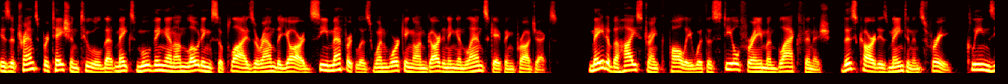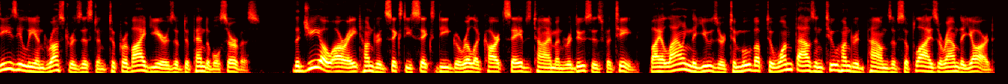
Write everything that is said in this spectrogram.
is a transportation tool that makes moving and unloading supplies around the yard seem effortless when working on gardening and landscaping projects. Made of a high-strength poly with a steel frame and black finish, this cart is maintenance-free, cleans easily and rust-resistant to provide years of dependable service. The GOR 866D Gorilla Cart saves time and reduces fatigue by allowing the user to move up to 1,200 pounds of supplies around the yard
